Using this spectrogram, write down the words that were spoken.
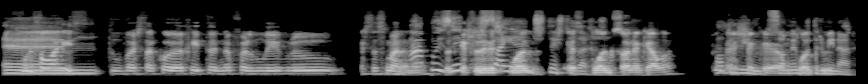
Por um... falar nisso, tu vais estar com a Rita na Feira do Livro esta semana, não é? Ah, pois é, queres fazer esse plug, antes, esse plug só naquela? Falta um minuto, é só um mesmo para terminar.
